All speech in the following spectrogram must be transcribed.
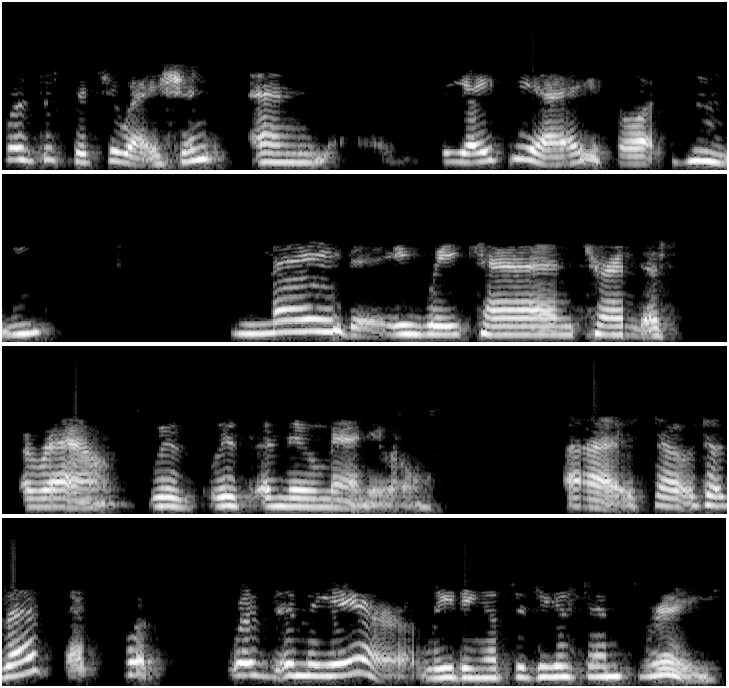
was the situation, and the APA thought, hmm, maybe we can turn this around with with a new manual. Uh, so, so that that's what was in the air leading up to DSM three.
